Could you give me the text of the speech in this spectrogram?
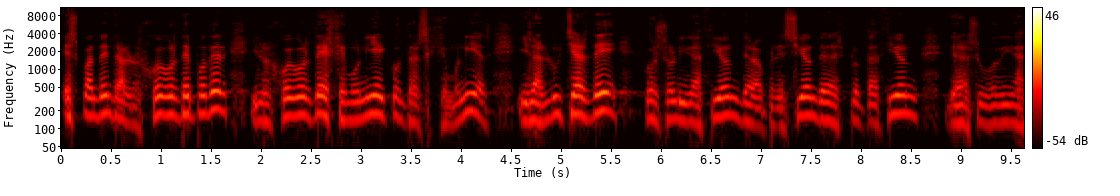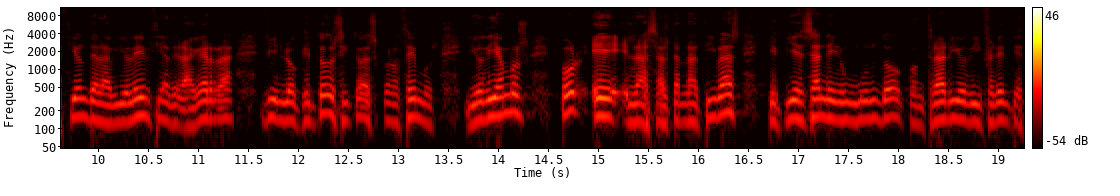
es cuando entran los juegos de poder y los juegos de hegemonía y contrahegemonías y las luchas de consolidación de la opresión, de la explotación, de la subordinación, de la violencia, de la guerra, en fin, lo que todos y todas conocemos y odiamos por eh, las alternativas que piensan en un mundo contrario, diferente.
